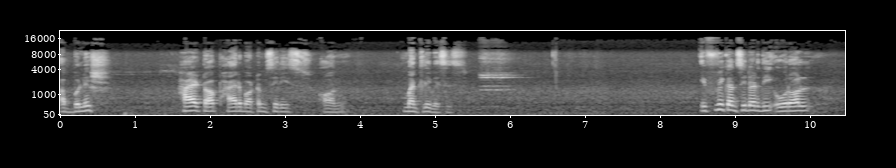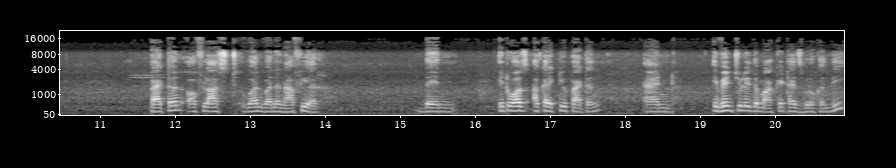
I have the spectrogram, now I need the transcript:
a bullish higher top higher bottom series on monthly basis. If we consider the overall pattern of last one one and a half year then it was a corrective pattern and eventually the market has broken the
